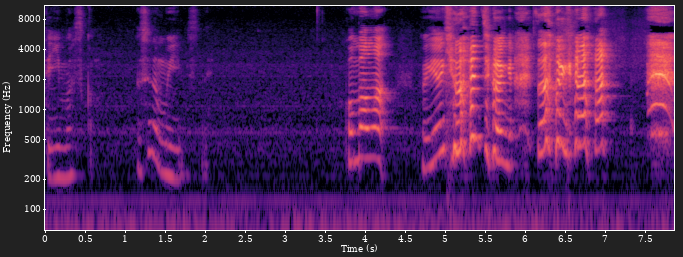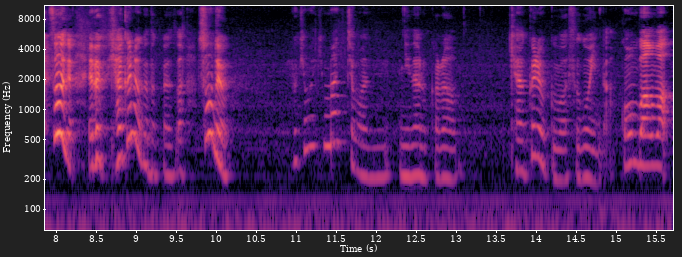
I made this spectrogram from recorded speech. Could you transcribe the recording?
て言いますか？それでもいいですね。こんばんは。ムキムキマッチョマンがそうかじゃん。えだから脚力だからさそうだよ。ムキムキマッチョマンになるから脚力はすごいんだ。こんばんは。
